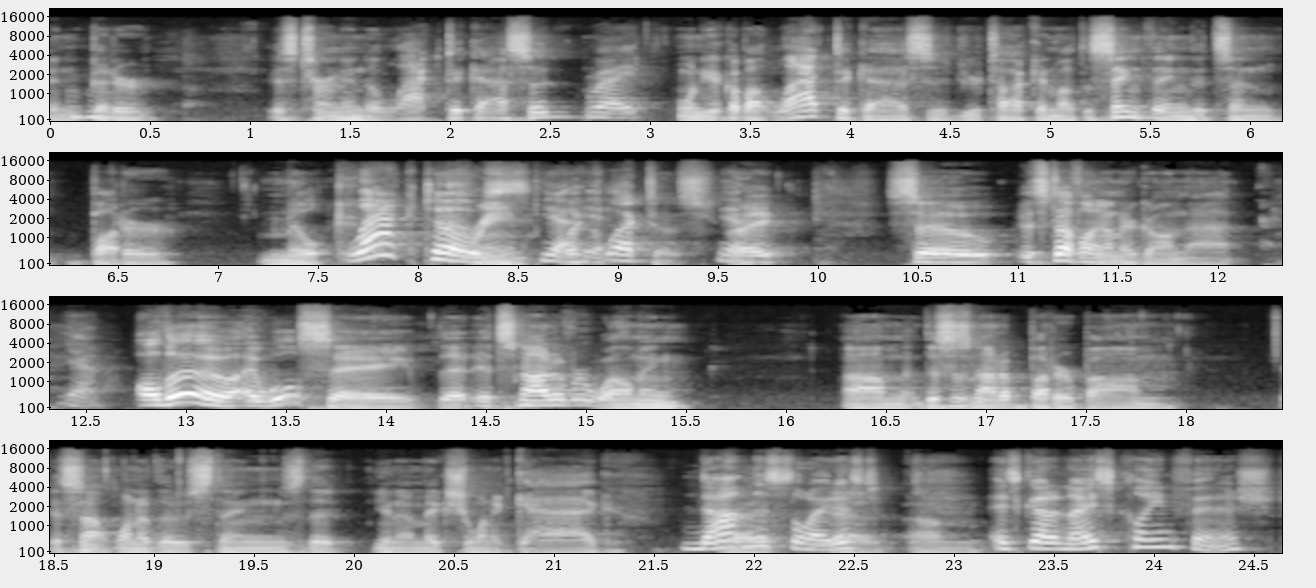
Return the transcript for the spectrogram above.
and bitter, is turned into lactic acid. Right. When you talk about lactic acid, you're talking about the same thing that's in butter, milk, Lactose. cream, Yeah. like yeah. lactose, right? So it's definitely undergone that. yeah. Although I will say that it's not overwhelming. Um, this is not a butter bomb. It's not one of those things that you know makes you want to gag. Not in the slightest. yeah, um, it's got a nice clean finish.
